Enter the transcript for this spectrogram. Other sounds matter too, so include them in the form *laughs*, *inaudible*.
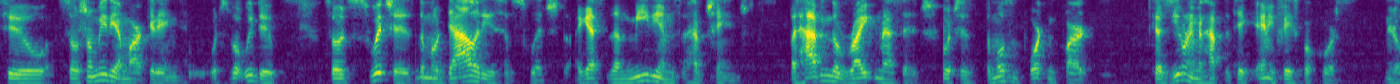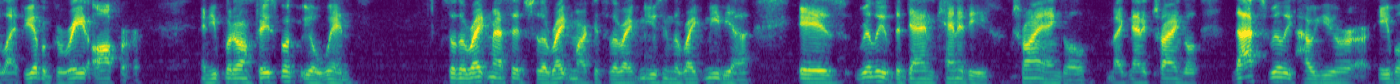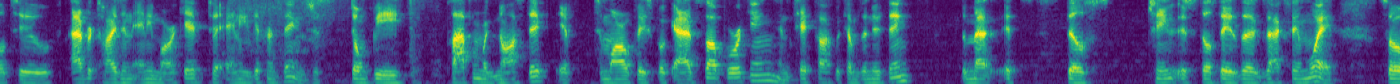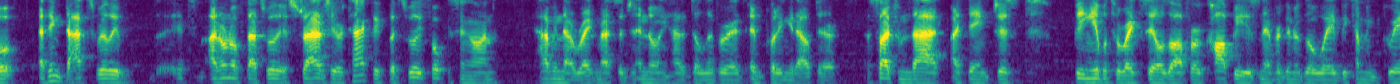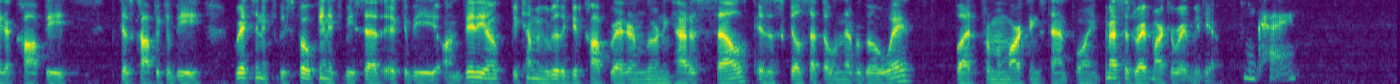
to social media marketing, which is what we do. So it switches. The modalities have switched. I guess the mediums have changed. But having the right message, which is the most important part, because you don't even have to take any Facebook course in your life. You have a great offer and you put it on Facebook, you'll win. So the right message to the right market, to the right using the right media is really the Dan Kennedy triangle, magnetic triangle. That's really how you're able to advertise in any market to any different things. Just don't be platform agnostic. If tomorrow Facebook ads stop working and TikTok becomes a new thing, the met it still change it still stays the exact same way. So I think that's really it's I don't know if that's really a strategy or tactic, but it's really focusing on having that right message and knowing how to deliver it and putting it out there. Aside from that, I think just being able to write sales offer, copy is never going to go away. Becoming great at copy because copy could be written, it could be spoken, it could be said, it could be on video. Becoming a really good copywriter and learning how to sell is a skill set that will never go away. But from a marketing standpoint, message right, market right, media. Okay.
